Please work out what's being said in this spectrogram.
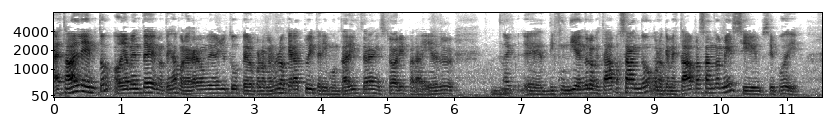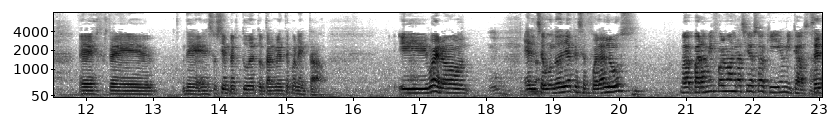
estaba lento. Obviamente no te deja poner a cargar un video en YouTube, pero por lo menos lo que era Twitter y montar Instagram Story para ir eh, difundiendo lo que estaba pasando o lo que me estaba pasando a mí, sí, sí podía. Este, de eso siempre estuve totalmente conectado. Y bueno, el segundo día que se fue la luz, Pa- Para mí fue el más gracioso aquí en mi casa. ¿Sí?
